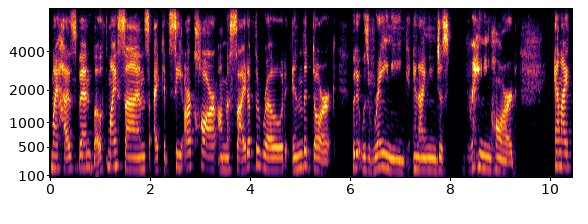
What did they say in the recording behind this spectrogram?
my husband, both my sons, I could see our car on the side of the road in the dark, but it was raining. And I mean, just raining hard. And I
